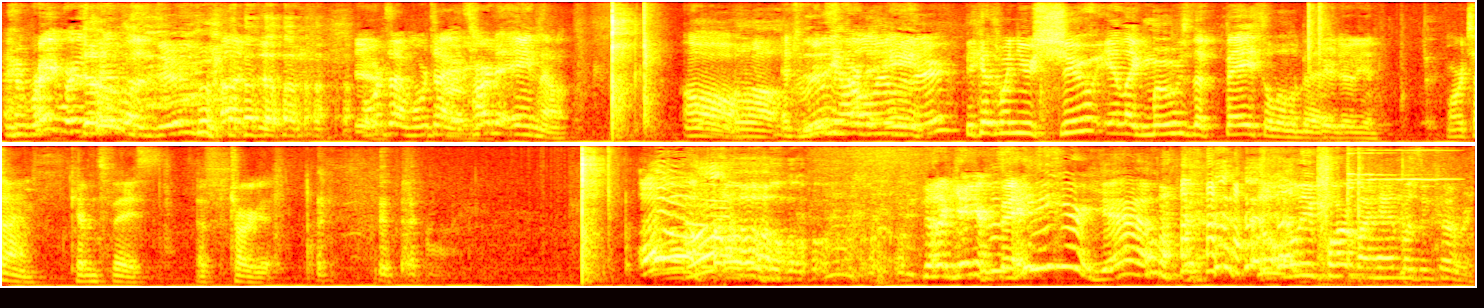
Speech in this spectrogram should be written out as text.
And right where it was, dude. One more time, one more time. It's hard to aim though. Oh, oh. it's really it hard to aim there? because when you shoot, it like moves the face a little Here, bit. do it again. One more time, Kevin's face. That's the target. Oh! Did I get your face? Finger, yeah. the only part my hand wasn't covering.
